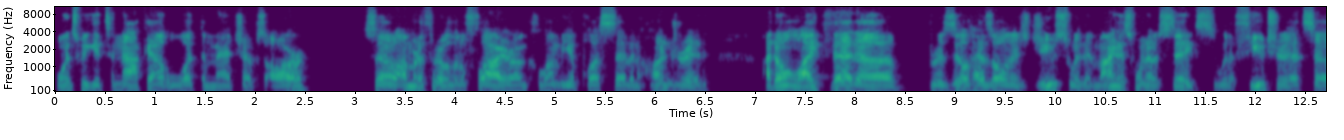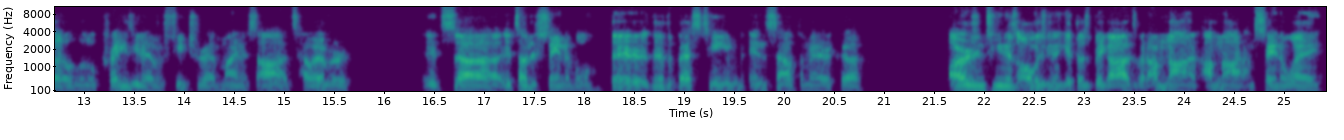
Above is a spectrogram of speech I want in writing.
once we get to knock out what the matchups are. So I'm going to throw a little flyer on Colombia plus 700. I don't like that uh, Brazil has all this juice with it. Minus 106 with a future. That's a little crazy to have a future at minus odds. However, it's uh, it's understandable. They're they're the best team in South America. Argentina is always going to get those big odds, but I'm not. I'm not. I'm staying away.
